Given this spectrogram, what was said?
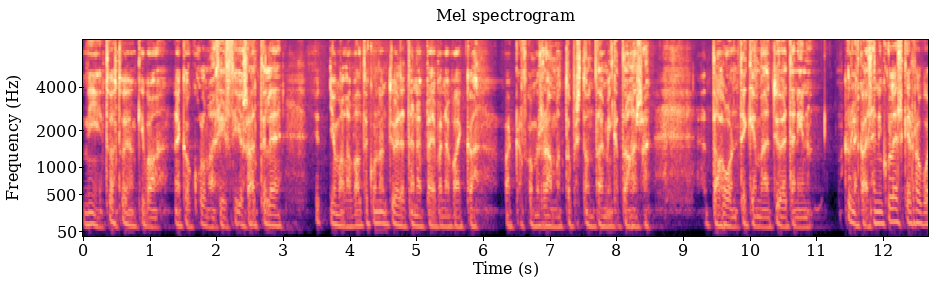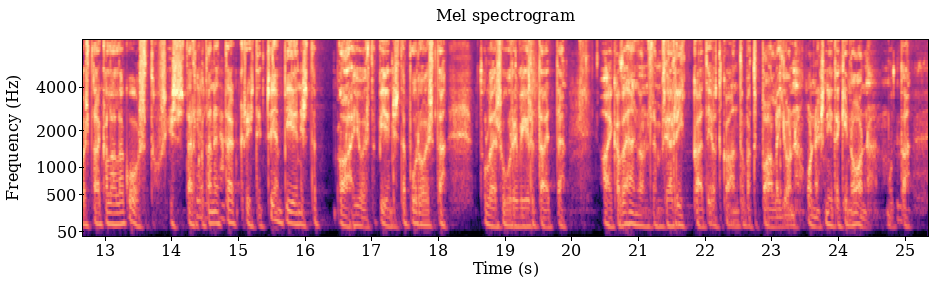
Niin, tuo on kiva näkökulma. Siis jos ajattelee Jumalan valtakunnan työtä tänä päivänä vaikka, vaikka Suomen raamattopiston tai minkä tahansa tahon tekemään työtä, niin kyllä kai se niin kuin lesken rovoista aika lailla koostuu. Siis tarkoitan, kyllä, että kristittyjen pienistä lahjoista, pienistä puroista tulee suuri virta, että aika vähän on semmoisia rikkaita, jotka antavat paljon. Onneksi niitäkin on, mutta mm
